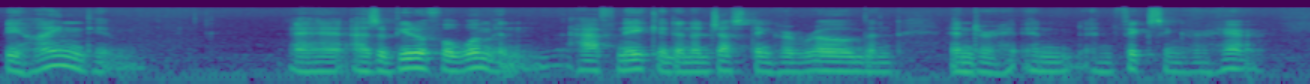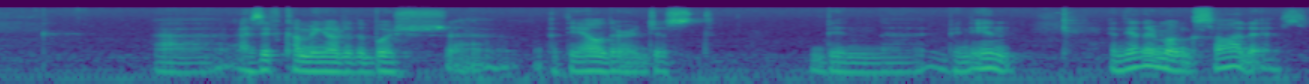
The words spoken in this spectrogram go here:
behind him uh, as a beautiful woman, half naked and adjusting her robe and, and, her, and, and fixing her hair. Uh, as if coming out of the bush uh, that the elder had just been, uh, been in. And the other monks saw this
